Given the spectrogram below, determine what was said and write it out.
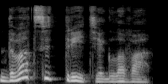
23 глава.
